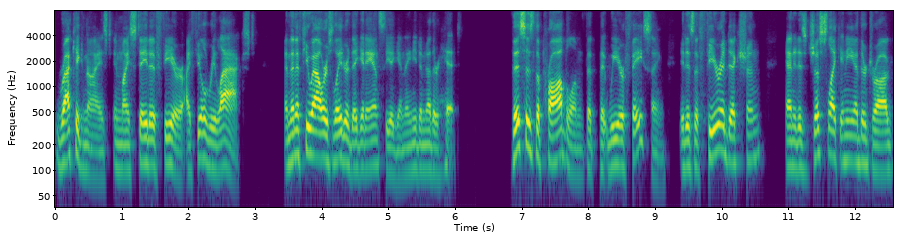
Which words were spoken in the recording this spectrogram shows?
recognized in my state of fear. I feel relaxed. And then a few hours later, they get antsy again. They need another hit. This is the problem that, that we are facing. It is a fear addiction, and it is just like any other drug.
